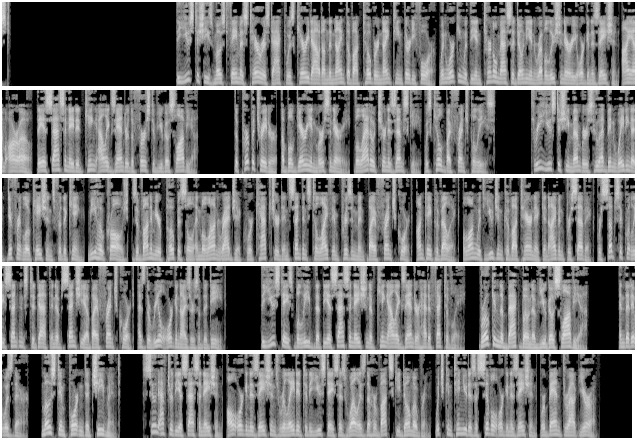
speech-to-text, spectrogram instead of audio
The Ustashi's most famous terrorist act was carried out on 9 October 1934, when working with the Internal Macedonian Revolutionary Organization they assassinated King Alexander I of Yugoslavia. The perpetrator, a Bulgarian mercenary, Vlado Chernozemski, was killed by French police. Three Ustashi members who had been waiting at different locations for the king, Miho Kralj, Zvonimir Pospišil and Milan Rajic were captured and sentenced to life imprisonment by a French court. Ante Pavelic, along with Eugen Kvaternik and Ivan Perčević, were subsequently sentenced to death in absentia by a French court, as the real organizers of the deed. The Ustase believed that the assassination of King Alexander had effectively broken the backbone of Yugoslavia, and that it was their most important achievement. Soon after the assassination, all organizations related to the Ustase as well as the Hrvatski Domobran, which continued as a civil organization, were banned throughout Europe.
